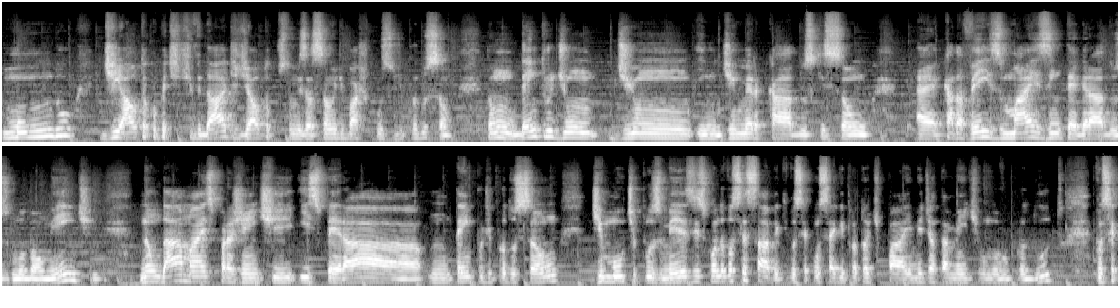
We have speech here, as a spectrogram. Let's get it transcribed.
mundo de alta competitividade, de alta customização e de baixo custo de produção. Então, dentro de um de um de mercados que são é, cada vez mais integrados globalmente, não dá mais para a gente esperar um tempo de produção de múltiplos meses quando você sabe que você consegue prototipar imediatamente um novo produto, você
